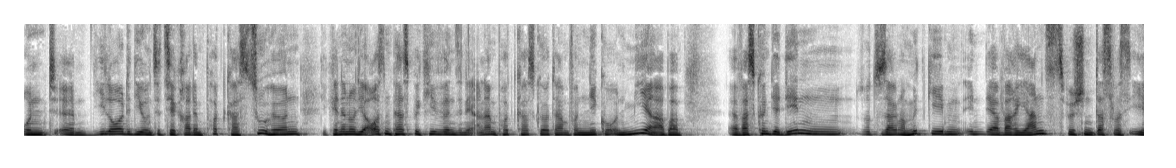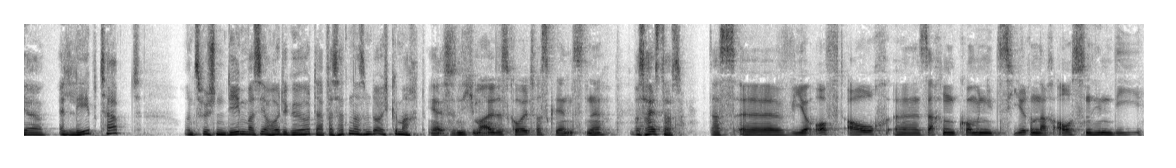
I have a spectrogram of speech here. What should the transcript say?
und ähm, die Leute, die uns jetzt hier gerade im Podcast zuhören, die kennen ja nur die Außenperspektive, wenn sie den anderen Podcast gehört haben von Nico und mir. Aber äh, was könnt ihr denen sozusagen noch mitgeben in der Varianz zwischen das, was ihr erlebt habt und zwischen dem, was ihr heute gehört habt? Was hat denn das mit euch gemacht? Ja, es ist nicht immer alles Gold, was glänzt, ne? Was heißt das? Dass äh, wir oft auch äh, Sachen kommunizieren nach außen hin, die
